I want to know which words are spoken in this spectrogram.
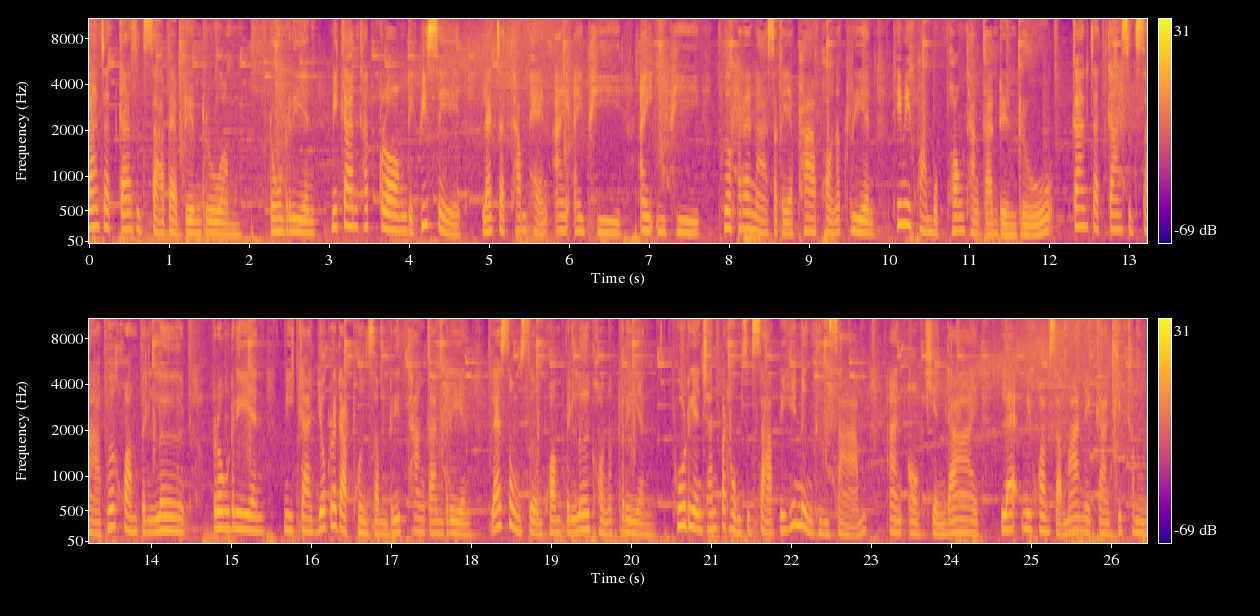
การจัดการศึกษาแบบเรียนรวม โรงเรียนมีการคัดกรองเด็กพิเศษ และจัดทำแผน IIP IEP เพื่อพัฒนาศักยภาพของนักเรียนที่มีความบกพร่องทางการเรียนรู้ การจัดการศึกษาเพื่อความเป็นเลิศ โรงเรียนมีการยกระดับผลสำฤทธิ์ทางการเรียน และส่งเสริมความเป็นเลิศของนักเรียน ผู้เรียนชั้นประถมศึกษาปีที่ 1-3 อ่านออกเขียนได้ และมีความสามารถในการคิดคำน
